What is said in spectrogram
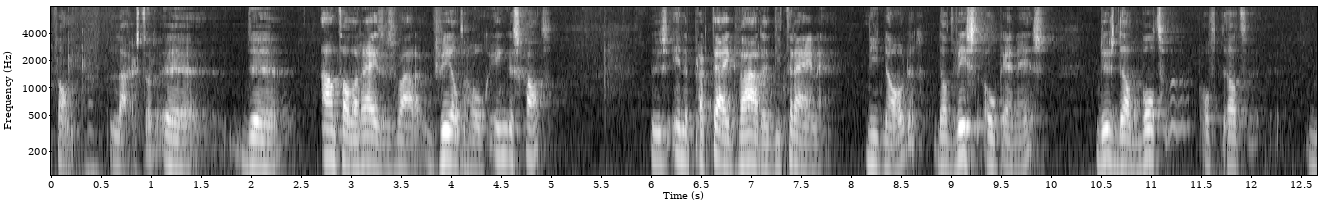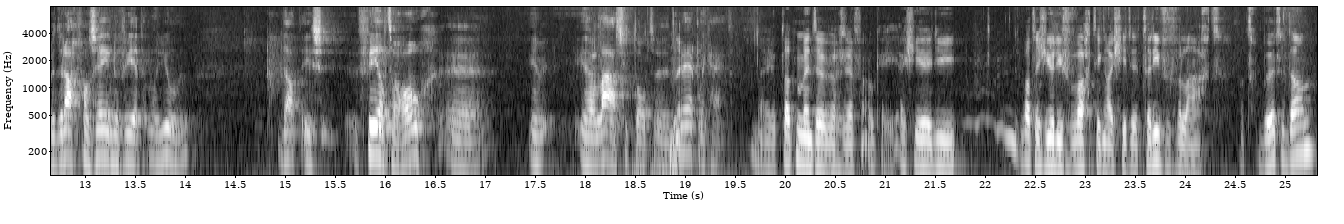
van, luister, eh, de aantallen reizigers waren veel te hoog ingeschat. Dus in de praktijk waren die treinen niet nodig. Dat wist ook NS. Dus dat bod, of dat bedrag van 47 miljoen, dat is veel te hoog eh, in, in relatie tot eh, de Nee. werkelijkheid. Nou, op dat moment hebben we gezegd van oké, als je die, wat is jullie verwachting als je de tarieven verlaagt? Wat gebeurt er dan?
